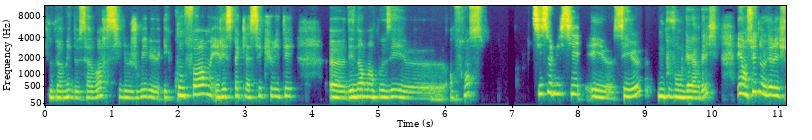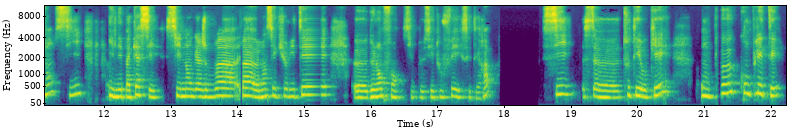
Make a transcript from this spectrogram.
qui nous permet de savoir si le jouet est conforme et respecte la sécurité euh, des normes imposées euh, en France. Si celui-ci est euh, CE, nous pouvons le garder. Et ensuite, nous vérifions s'il il n'est pas cassé, s'il n'engage pas l'insécurité de l'enfant, s'il peut s'étouffer, etc. Si tout est OK, on peut compléter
